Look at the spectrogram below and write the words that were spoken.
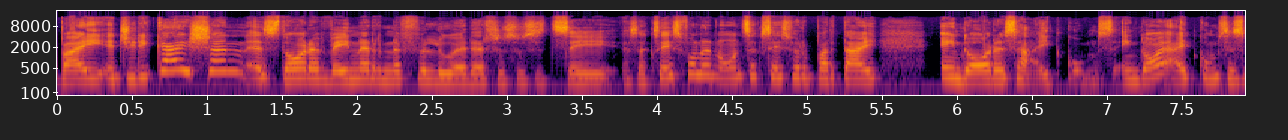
by adjudication is daar 'n wenner en 'n verloder soos ons dit sê, suksesvol en onsuksesvol party en daar is 'n uitkoms en daai uitkoms is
